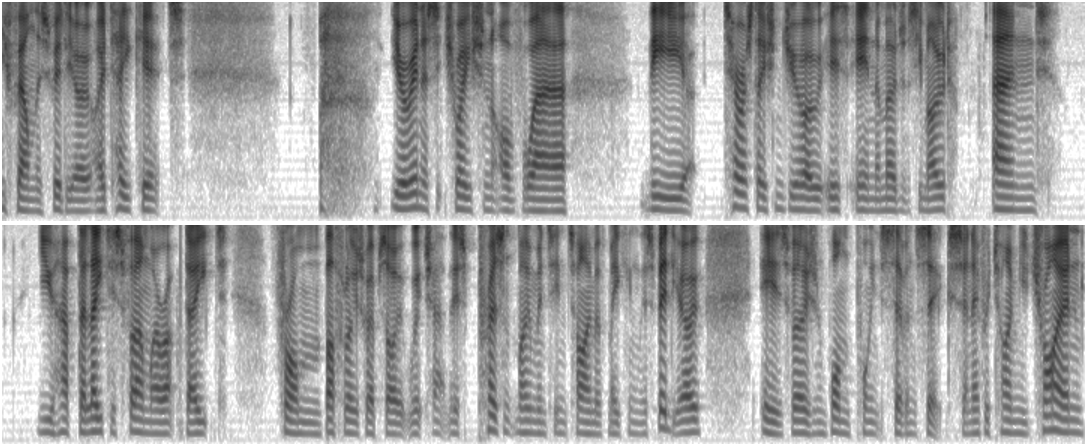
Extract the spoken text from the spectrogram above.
you found this video, I take it you're in a situation of where the TeraStation Duo is in emergency mode and you have the latest firmware update from Buffalo's website, which at this present moment in time of making this video is version 1.76. And every time you try and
